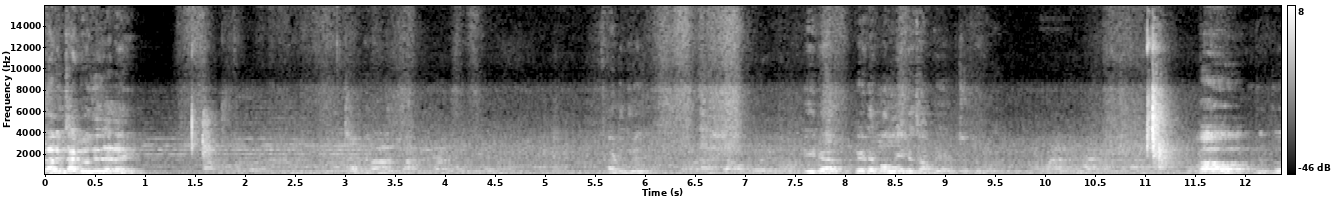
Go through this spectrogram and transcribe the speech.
গাড়ি চাবি হতে দেয় নাই। এটা মারলে এটা চাপে ছোট হ্যাঁ তো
